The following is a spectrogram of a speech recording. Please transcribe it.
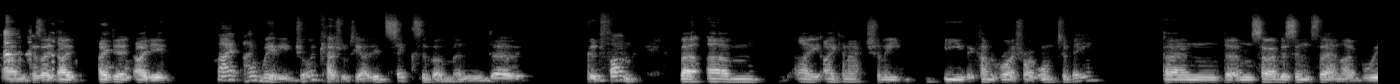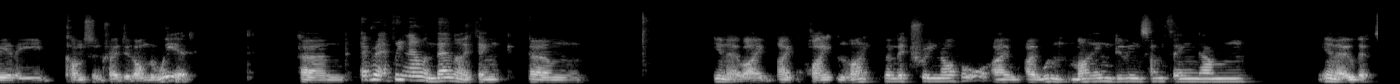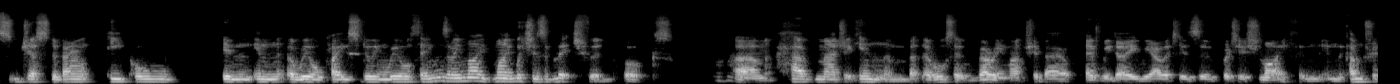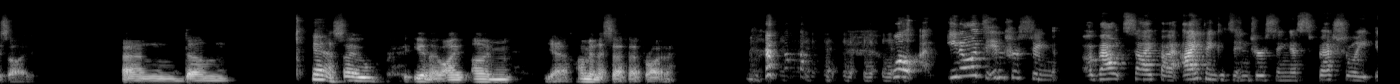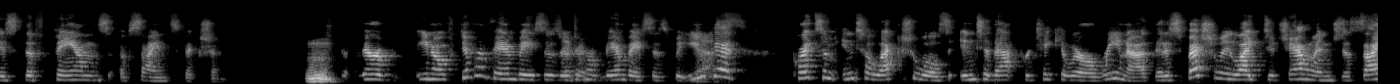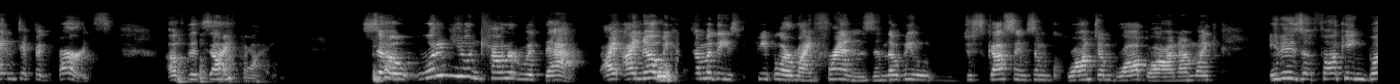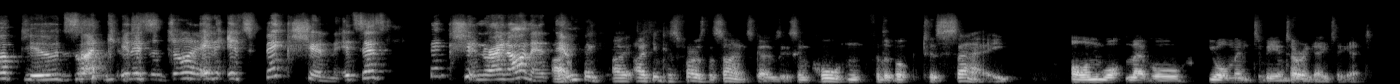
because I, I I did I did I, I really enjoyed Casualty. I did six of them and uh, good fun. But um, I, I can actually be the kind of writer I want to be. And um, so ever since then, I've really concentrated on the weird. And every every now and then, I think, um, you know, I, I quite like the literary novel. I, I wouldn't mind doing something, um, you know, that's just about people in in a real place doing real things. I mean, my my Witches of Lychford books. Um, have magic in them, but they're also very much about everyday realities of British life in in the countryside. And um, yeah, so you know, I I'm yeah, I'm an SFF writer. Well, you know what's interesting about sci-fi? I think it's interesting, especially is the fans of science fiction. Mm. There are, you know, different fan bases or Different- different fan bases, but you Yes. get quite some intellectuals into that particular arena that especially like to challenge the scientific parts of the sci-fi. So, what have you encountered with that? I, I know Well- because some of these people are my friends and they'll be discussing some quantum blah blah, and I'm like, it is a fucking book, dudes. Like it is Just is enjoy it. it, it's fiction. It says fiction right on it. I think I, I think as far as the science goes, it's important for the book to say on what level you're meant to be interrogating it.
